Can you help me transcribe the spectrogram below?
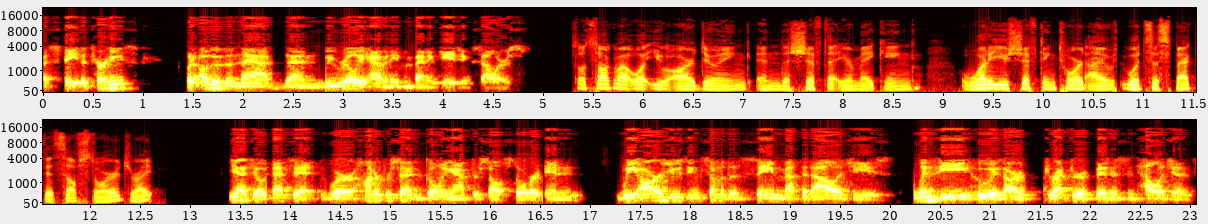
estate attorneys. But other than that, then we really haven't even been engaging sellers. So let's talk about what you are doing and the shift that you're making. What are you shifting toward? I would suspect it's self storage, right? Yeah, Joe, that's it. We're 100% going after self storage, and we are using some of the same methodologies. Lindsay, who is our director of business intelligence,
